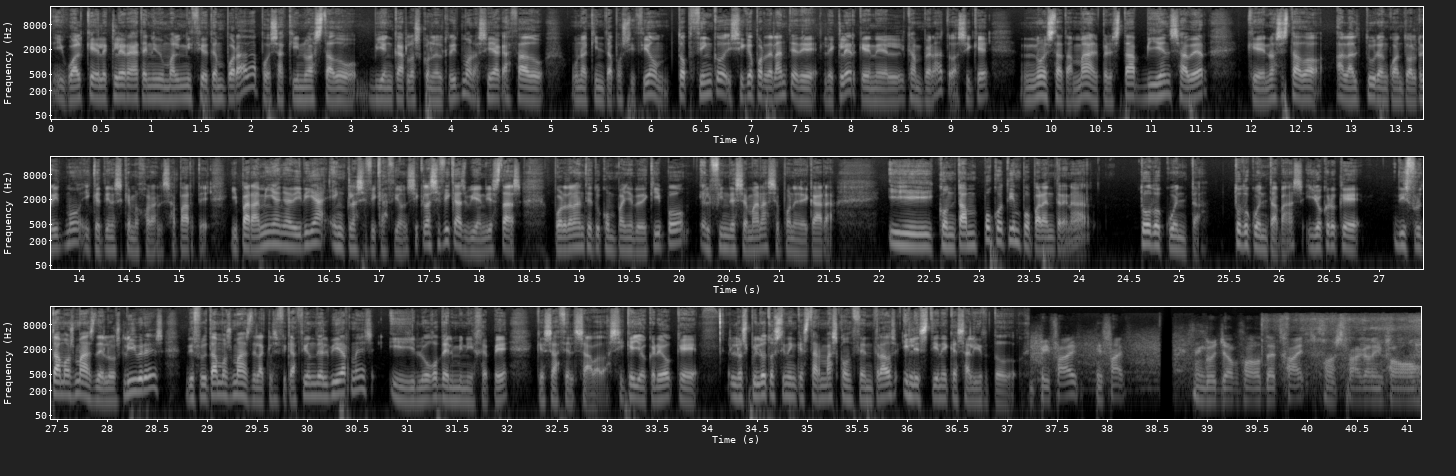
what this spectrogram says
igual que Leclerc ha tenido un mal inicio de temporada, pues aquí no ha estado bien Carlos con el ritmo, así ha cazado una quinta posición, top 5 y sigue por delante de Leclerc en el campeonato, así que no está tan mal, pero está bien saber que no has estado a la altura en cuanto al ritmo y que tienes que mejorar esa parte. Y para mí añadiría en clasificación. Si clasificas bien y estás por delante de tu compañero de equipo, el fin de semana se pone de cara. Y con tan poco tiempo para entrenar, todo cuenta, todo cuenta más. Y yo creo que disfrutamos más de los libres, disfrutamos más de la clasificación del viernes y luego del mini GP que se hace el sábado. Así que yo creo que los pilotos tienen que estar más concentrados y les tiene que salir todo. P5, P5. Good job for that fight. We're struggling for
